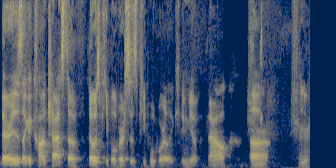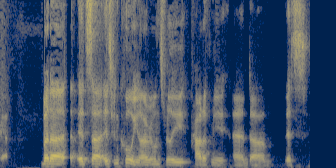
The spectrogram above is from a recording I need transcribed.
there is like a contrast of those people versus people who are like hitting me up now. Uh, Sure. sure. yeah. But uh, it's uh, it's been cool. You know, everyone's really proud of me, and um, it's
